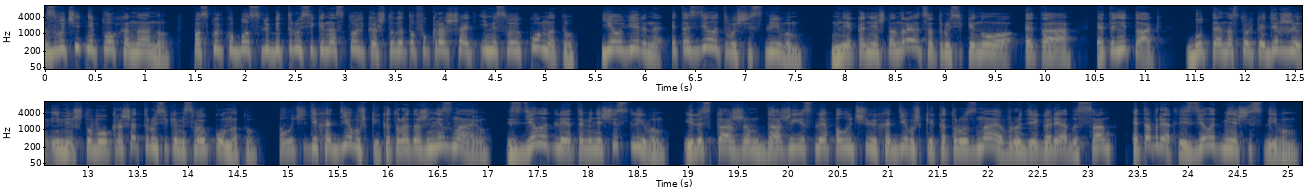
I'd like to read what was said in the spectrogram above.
Звучит неплохо, Нану. Поскольку босс любит трусики настолько, что готов украшать ими свою комнату, я уверена, это сделает его счастливым. Мне, конечно, нравятся трусики, но это... это не так. Будто я настолько одержим ими, чтобы украшать трусиками свою комнату. Получить их от девушки, которую я даже не знаю. Сделает ли это меня счастливым? Или, скажем, даже если я получу их от девушки, которую знаю, вроде Гориады Сан, это вряд ли сделает меня счастливым.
